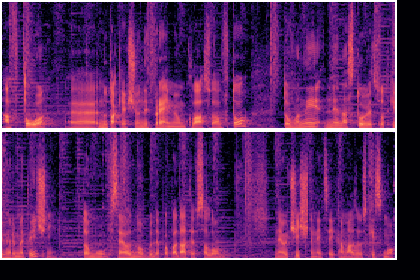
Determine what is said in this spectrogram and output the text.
авто, е, ну так, якщо не преміум класу авто, то вони не на 100% герметичні, тому все одно буде попадати в салон неочищений цей камазовський смог.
